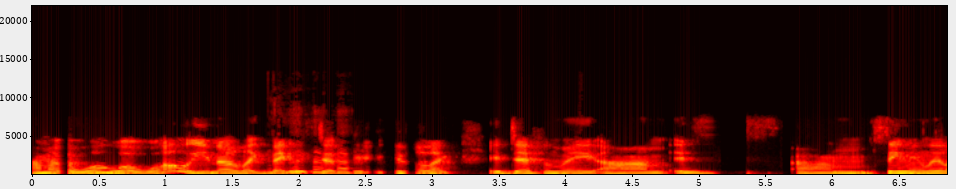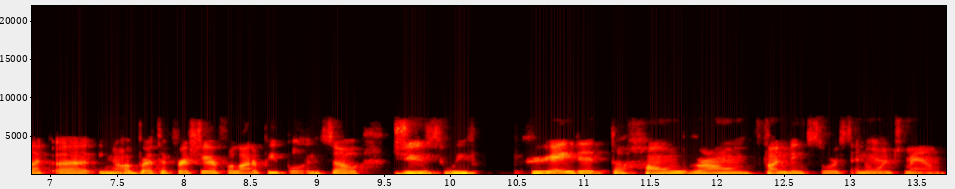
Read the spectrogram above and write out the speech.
I'm like, whoa, whoa, whoa, you know, like baby steps. you know, like it definitely um, is um, seemingly like a you know a breath of fresh air for a lot of people. And so Juice, we've created the homegrown funding source in Orange Mound.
